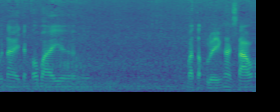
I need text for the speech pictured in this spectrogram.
Bữa nay chắc có bay ờ, ba tập luyện hay sao?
